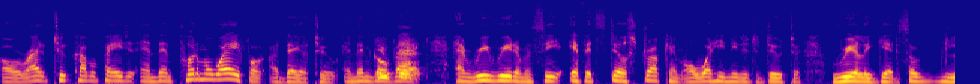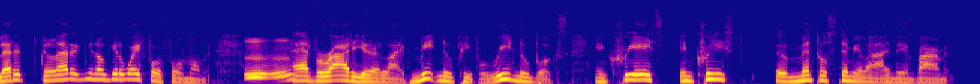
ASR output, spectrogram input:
or write a two couple pages and then put them away for a day or two, and then go You back bet. and reread them and see if it still struck him or what he needed to do to really get. So let it let it you know get away for for a moment. Mm-hmm. Add variety to their life. Meet new people. Read new books. Increase increase the mental stimuli in the environment.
